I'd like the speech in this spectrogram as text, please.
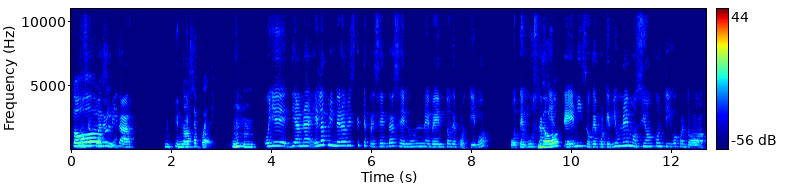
Todos no se puede olvidar. No se puede. Oye, Diana, ¿es la primera vez que te presentas en un evento deportivo? ¿O te gusta el tenis o qué? Porque vi una emoción contigo cuando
